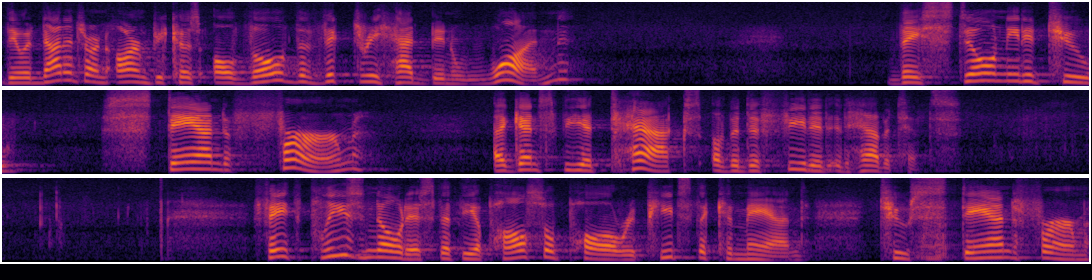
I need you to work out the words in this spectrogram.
They would not enter unarmed because although the victory had been won, they still needed to stand firm against the attacks of the defeated inhabitants. Faith, please notice that the Apostle Paul repeats the command to stand firm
